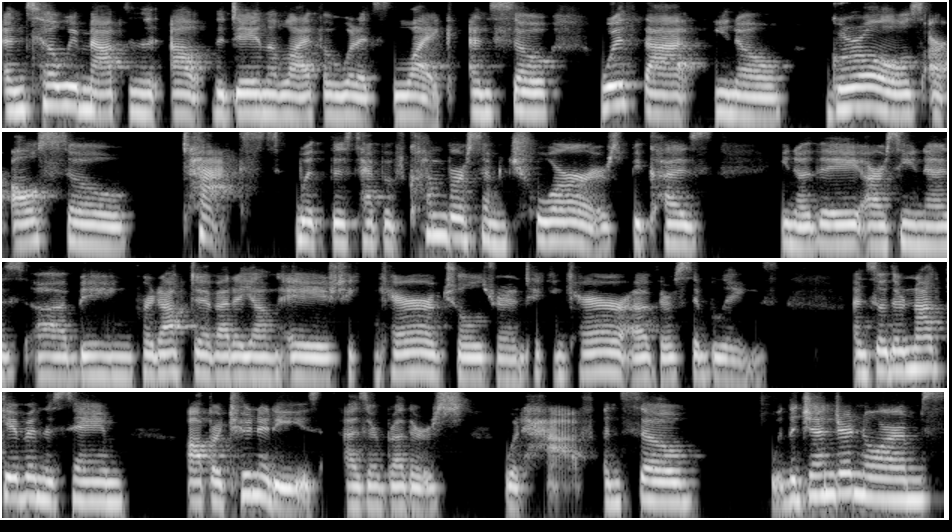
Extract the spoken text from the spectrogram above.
until we mapped out the day in the life of what it's like. And so with that, you know, girls are also taxed with this type of cumbersome chores because you know they are seen as uh, being productive at a young age taking care of children taking care of their siblings. And so they're not given the same opportunities as their brothers would have. And so the gender norms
